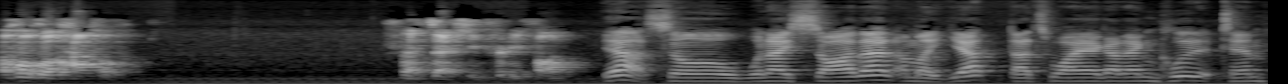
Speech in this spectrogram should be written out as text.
Oh wow, that's actually pretty fun. Yeah. So when I saw that, I'm like, yep, that's why I got to include it, Tim.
